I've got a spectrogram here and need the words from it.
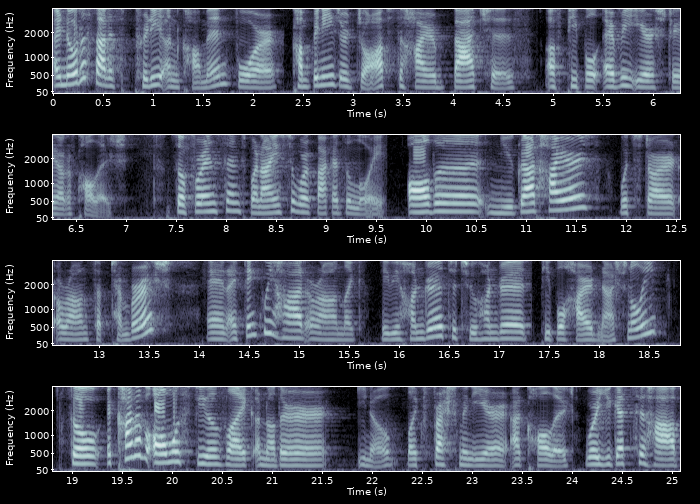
I noticed that it's pretty uncommon for companies or jobs to hire batches of people every year straight out of college. So, for instance, when I used to work back at Deloitte, all the new grad hires would start around September ish. And I think we had around like maybe 100 to 200 people hired nationally. So it kind of almost feels like another you know, like freshman year at college, where you get to have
